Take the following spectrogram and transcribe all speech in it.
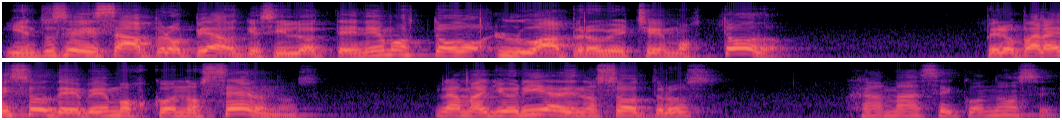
Y entonces es apropiado que si lo tenemos todo, lo aprovechemos todo. Pero para eso debemos conocernos la mayoría de nosotros jamás se conoce.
